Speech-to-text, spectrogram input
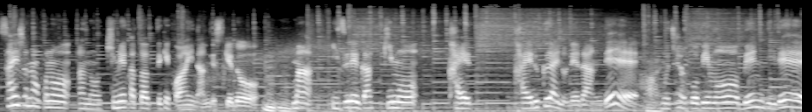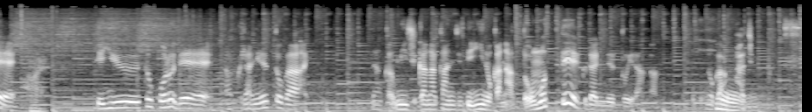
最初のこのあの決め方って結構安易なんですけどうんうん。まあいずれ楽器も変え買えるくらいの値段で、はい持ち運びも便利ではい。っていうところであクラリネットがなんか身近な感じでいいのかなと思ってクラリネットを選んだのが始まりです。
